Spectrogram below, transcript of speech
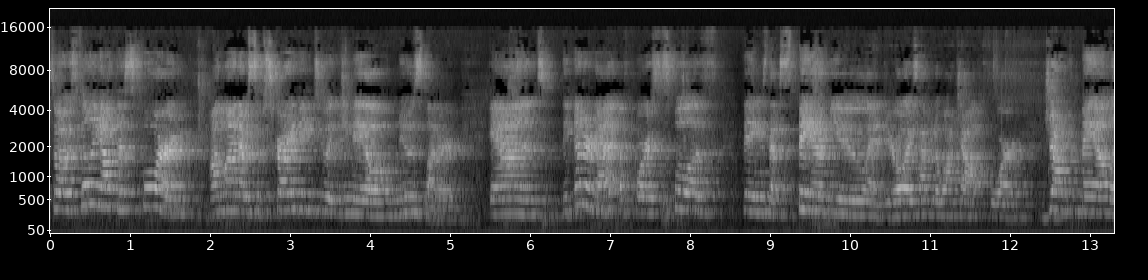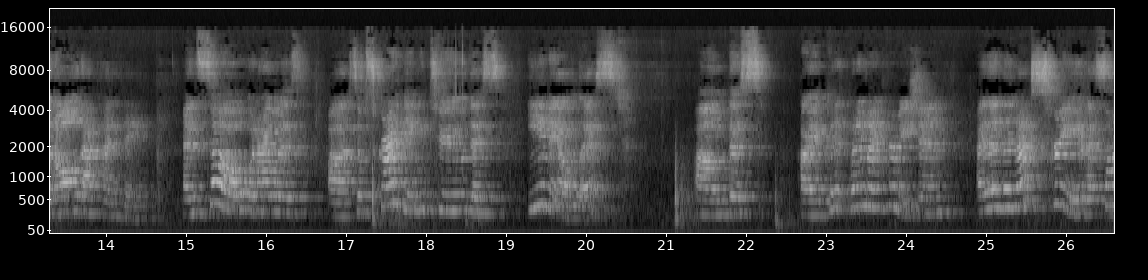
So I was filling out this form online. I was subscribing to an email newsletter. And the internet, of course, is full of things that spam you, and you're always having to watch out for junk mail and all that kind of thing. And so when I was uh, subscribing to this email list, um, this I couldn't put in my information, and then the next screen, I saw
